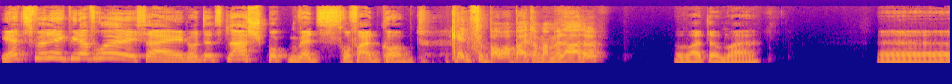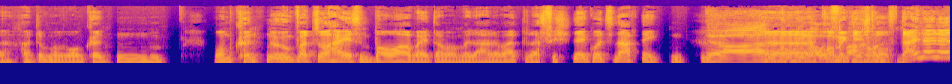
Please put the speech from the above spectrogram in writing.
jetzt will ich wieder fröhlich sein und ins Glas spucken, wenn's drauf ankommt. Kennst du Bauarbeitermarmelade? Warte mal. Äh, warte mal, warum könnten, warum könnten irgendwas so heißen? Bauarbeitermarmelade, warte, lass mich schnell kurz nachdenken. Ja, Google äh, komm ich nicht drauf. Nein, nein, nein,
